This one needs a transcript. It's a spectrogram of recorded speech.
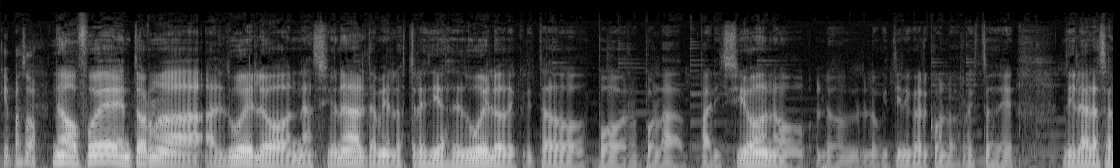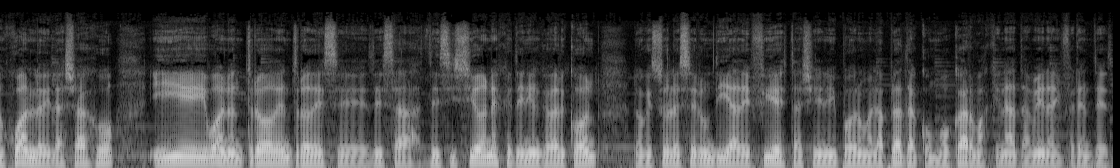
¿qué pasó? No, fue en torno al duelo nacional, también los tres días de duelo decretados por, por la aparición o lo, lo que tiene que ver con los restos de, de Lara San Juan, lo del hallazgo, y bueno, entró dentro de, ese, de esas decisiones que tenían que ver con lo que suele ser un día de fiesta allí en el Hipódromo de La Plata, convocar más que nada también a diferentes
